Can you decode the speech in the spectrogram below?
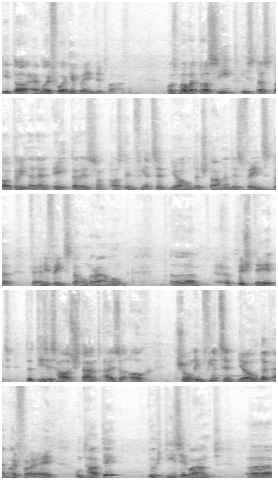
die da einmal vorgeblendet war. Was man aber da sieht, ist, dass da drinnen ein älteres, aus dem 14. Jahrhundert stammendes Fenster für eine Fensterumrahmung äh, besteht. Dieses Haus stand also auch schon im 14. Jahrhundert einmal frei und hatte durch diese Wand, äh,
